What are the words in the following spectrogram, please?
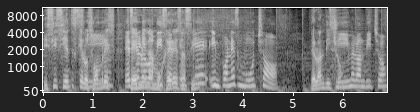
Y si sientes que los Sí. hombres Es que temen luego a dicen, mujeres es así. que impones mucho. ¿Te lo han dicho? Sí, me lo han dicho.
